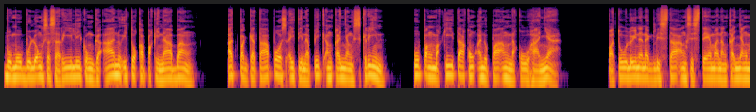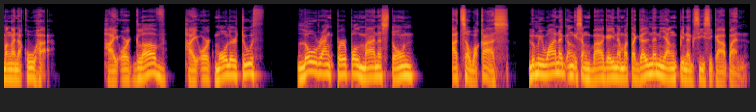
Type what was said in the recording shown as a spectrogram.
Bumubulong sa sarili kung gaano ito kapakinabang at pagkatapos ay tinapik ang kanyang screen upang makita kung ano pa ang nakuha niya. Patuloy na naglista ang sistema ng kanyang mga nakuha. High Orc Glove, High Orc Molar Tooth, Low Rank Purple Mana Stone, at sa wakas, lumiwanag ang isang bagay na matagal na niyang pinagsisikapan.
